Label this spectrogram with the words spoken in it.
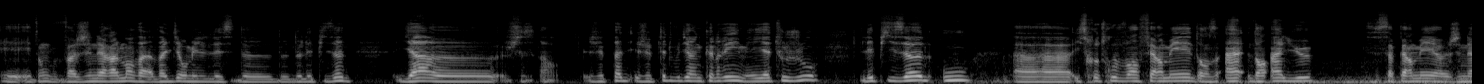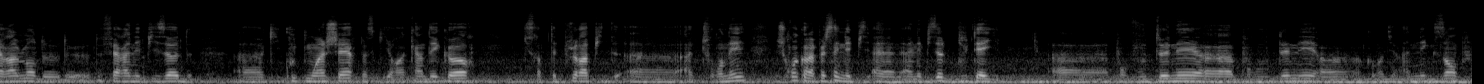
et, donc va généralement va, le dire au milieu de, de, l'épisode. Il y a, je vais, peut-être vous dire une connerie, mais il y a toujours l'épisode où euh, il se retrouve enfermé dans un, lieu. Ça permet euh, généralement de, faire un épisode euh, qui coûte moins cher parce qu'il n'y aura qu'un décor qui sera peut-être plus rapide à tourner. Je crois qu'on appelle ça un, épisode bouteille. pour vous donner, pour vous donner comment dire, un exemple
